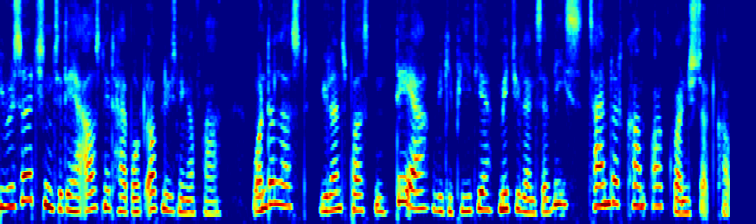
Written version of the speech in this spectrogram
I researchen til det her afsnit har jeg brugt oplysninger fra Wonderlust, Jyllandsposten, DR, Wikipedia, Midtjyllands Avis, Time.com og Grunge.com.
